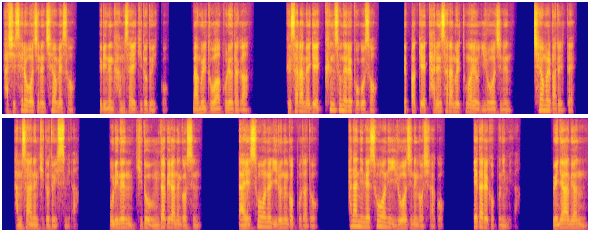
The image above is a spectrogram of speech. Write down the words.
다시 새로워지는 체험에서 드리는 감사의 기도도 있고 남을 도와 보려다가 그 사람에게 큰 손해를 보고서 뜻밖의 다른 사람을 통하여 이루어지는 체험을 받을 때 감사하는 기도도 있습니다. 우리는 기도 응답이라는 것은 나의 소원을 이루는 것보다도 하나님의 소원이 이루어지는 것이라고 깨달을 것뿐입니다. 왜냐하면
